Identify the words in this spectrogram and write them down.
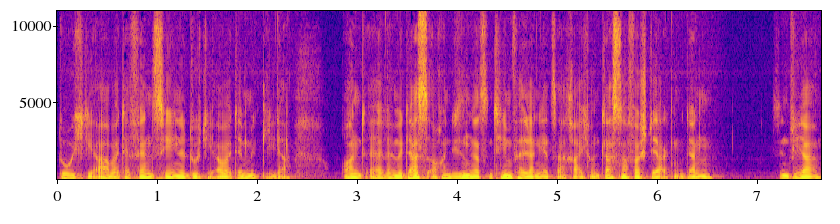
durch die Arbeit der Fanszene, durch die Arbeit der Mitglieder. Und äh, wenn wir das auch in diesen ganzen Themenfeldern jetzt erreichen und das noch verstärken, dann sind wir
